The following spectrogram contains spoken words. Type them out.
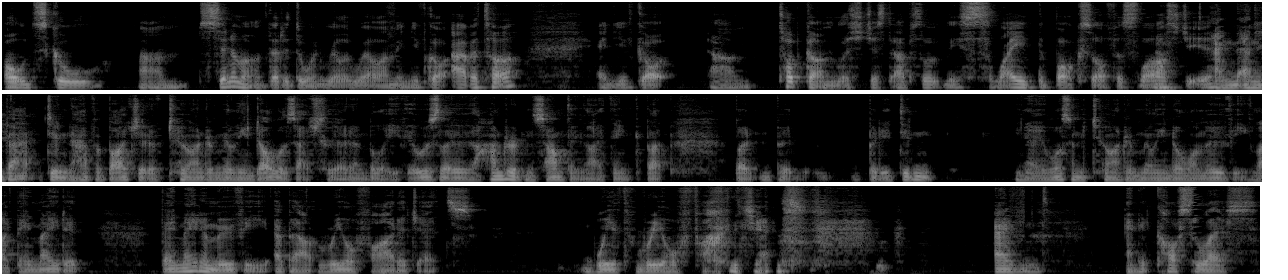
old school um, cinema that are doing really well. I mean, you've got Avatar, and you've got um, Top Gun, which just absolutely slayed the box office last year. And and that didn't have a budget of two hundred million dollars. Actually, I don't believe it was a hundred and something. I think, but but but but it didn't. You know, it wasn't a two hundred million dollar movie. Like they made it. They made a movie about real fighter jets with real fighter jets, and and it costs less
